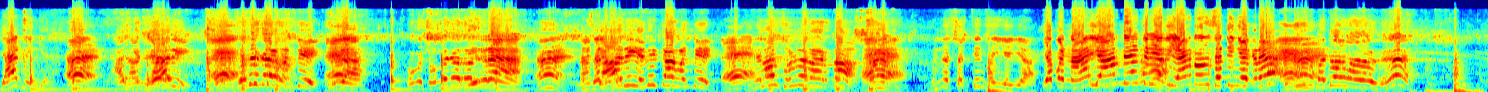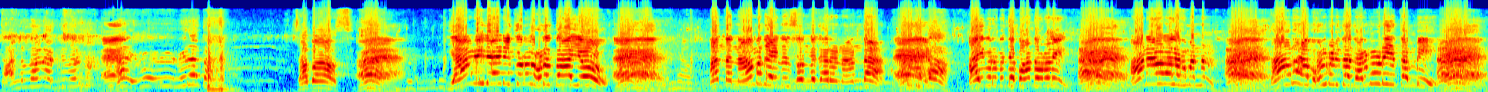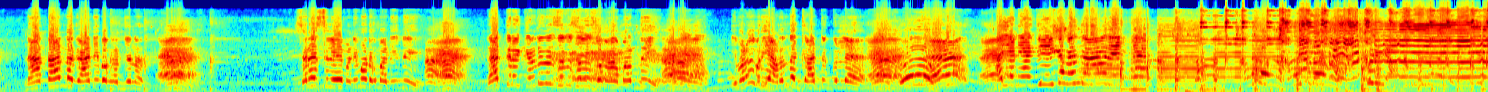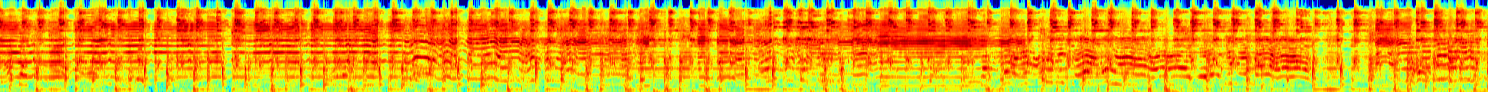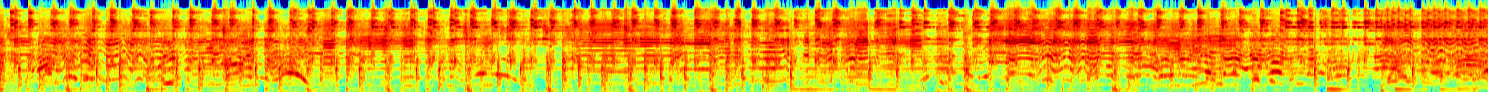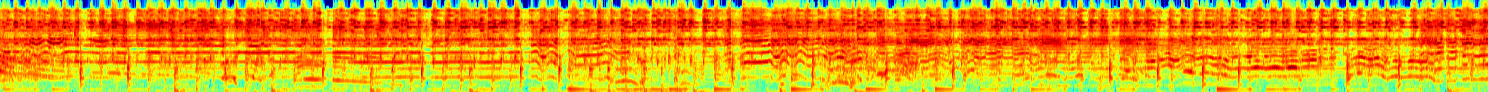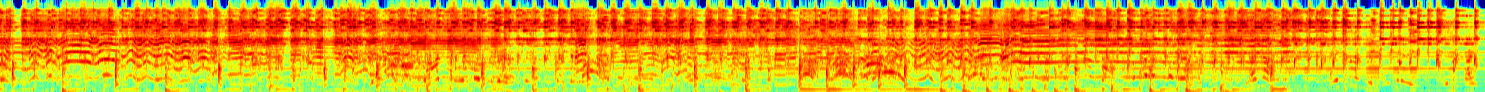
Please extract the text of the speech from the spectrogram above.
யார் நீங்க யாரு எதற்காக வந்தேன் உங்க சொந்தக்காரர் யாரு எதற்காக வந்தேன் இதெல்லாம் சொல்வதா இருந்தா முன்ன சத்தியம் செய்ய ஐயா எப்ப நான் யாருன்னே தெரியாது என்கிட்ட வந்து சத்தியம் கேக்குற தாங்கள் தானே சபாஸ். யாரை தாடி குரல் கொடுத்தாயோ? அந்த நாமதேயத்தின் சொந்தக்காரன் தான். ஐவர் பஞ்ச பாண்டவர்களில். ஆனாவலக மன்னன். தாரா புகழ்பெடுத்த தர்மனுடைய தம்பி. நான் தான் இந்த காண்டிபங்க அர்ஜுனன் சிரசிலே மணிமண்டகம் மாட்டிட்டு ராத்திரி கிழமை சிறு சிறு சபா வந்து இவ்வளவு பெரிய அடர்ந்த காட்டுக்குள்ள. ஐயா நீ அஞ்சு கலந்தாதே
